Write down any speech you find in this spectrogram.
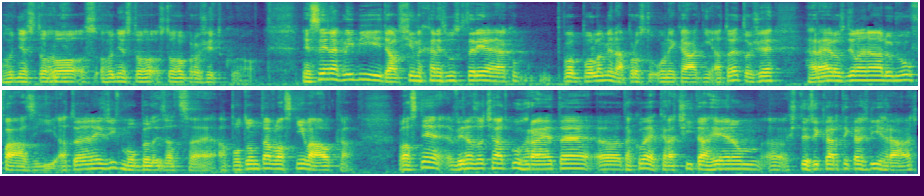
hodně z toho, hodně. hodně z toho, z toho prožitku. No. Mně se jinak líbí další mechanismus, který je jako po- podle mě naprosto unikátní a to je to, že hra je rozdělená do dvou fází a to je nejdřív mobilizace a potom ta vlastní válka. Vlastně vy na začátku hrajete uh, takové kratší tahy, jenom uh, čtyři karty každý hráč,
